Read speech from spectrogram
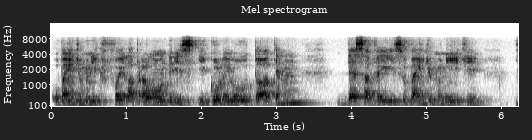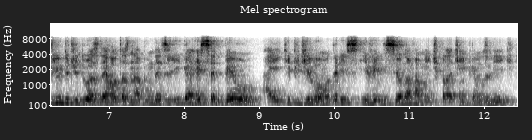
o Bayern de Munique foi lá para Londres e goleou o Tottenham. Dessa vez, o Bayern de Munique vindo de duas derrotas na Bundesliga, recebeu a equipe de Londres e venceu novamente pela Champions League.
